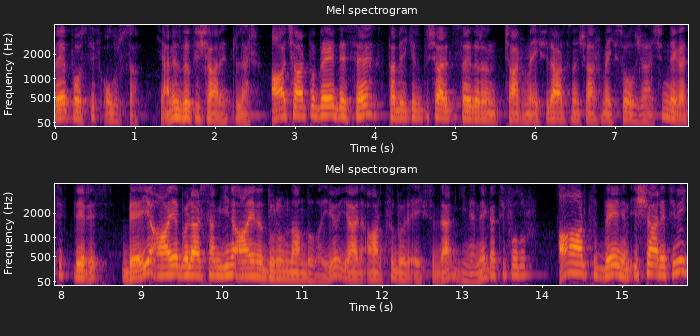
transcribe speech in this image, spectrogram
B pozitif olursa. Yani zıt işaretliler. A çarpı B dese tabii ki zıt işaretli sayıların çarpımı eksi artının çarpımı eksi olacağı için negatif deriz. B'yi A'ya bölersem yine aynı durumdan dolayı yani artı bölü eksiden yine negatif olur. A artı B'nin işaretini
